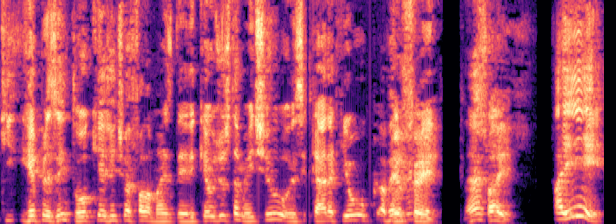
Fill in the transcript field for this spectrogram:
que representou, que a gente vai falar mais dele, que é justamente o- esse cara aqui, o Caveira Perfeito. Né? Isso aí. Aí,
